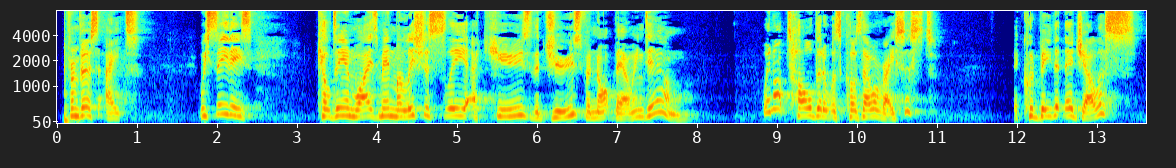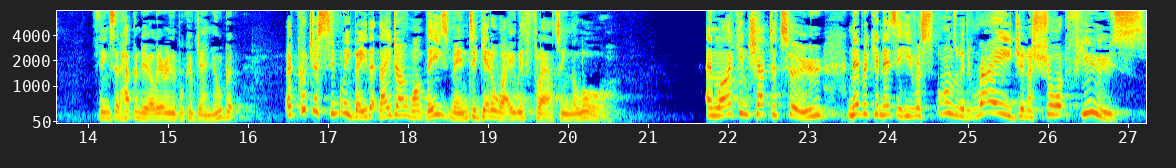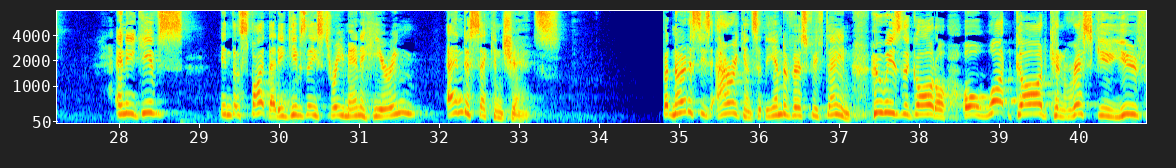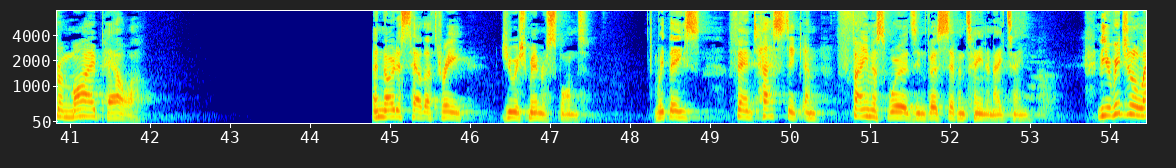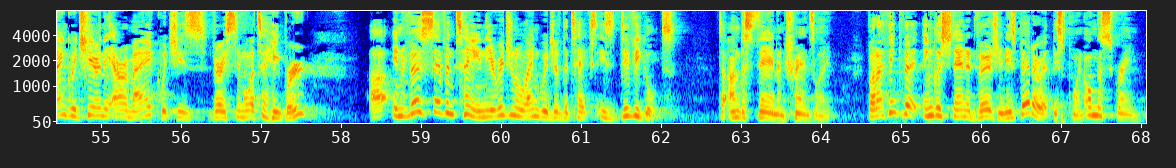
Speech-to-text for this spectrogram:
From verse 8, we see these Chaldean wise men maliciously accuse the Jews for not bowing down. We're not told that it was because they were racist. It could be that they're jealous, things that happened earlier in the book of Daniel, but it could just simply be that they don't want these men to get away with flouting the law. And like in chapter 2, Nebuchadnezzar, he responds with rage and a short fuse. And he gives, in despite that, he gives these three men a hearing and a second chance. But notice his arrogance at the end of verse 15. Who is the God or, or what God can rescue you from my power? And notice how the three Jewish men respond with these fantastic and famous words in verse 17 and 18. The original language here in the Aramaic, which is very similar to Hebrew, uh, in verse 17, the original language of the text is difficult to understand and translate. But I think the English Standard Version is better at this point on the screen.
